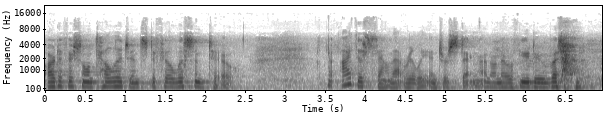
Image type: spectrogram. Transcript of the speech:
artificial intelligence to feel listened to. I just found that really interesting. I don't know if you do, but.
